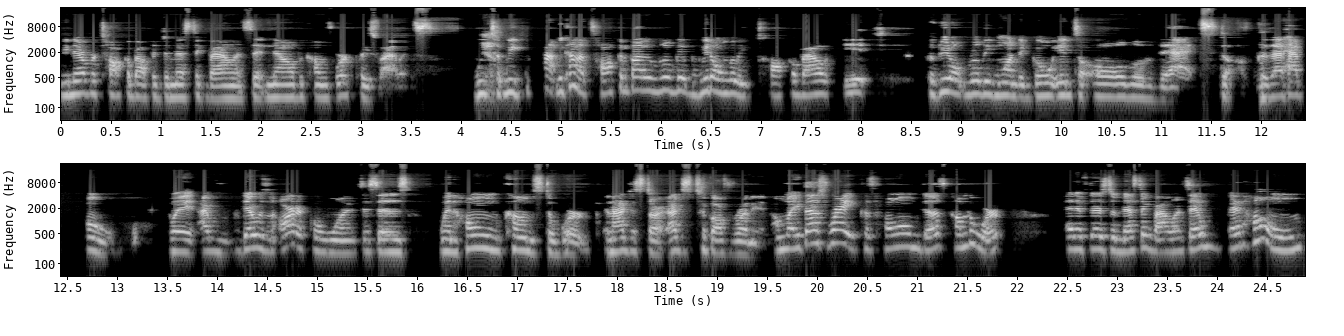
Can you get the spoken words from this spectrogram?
We never talk about the domestic violence that now becomes workplace violence. We, yeah. t- we, we kind of talk about it a little bit, but we don't really talk about it because we don't really want to go into all of that stuff because that happens at home. But I, there was an article once that says when home comes to work, and I just start, I just took off running. I'm like, that's right, because home does come to work, and if there's domestic violence at, at home,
